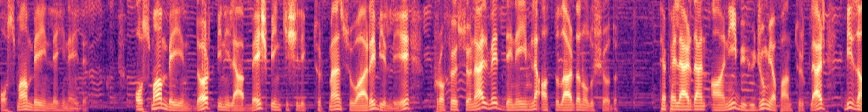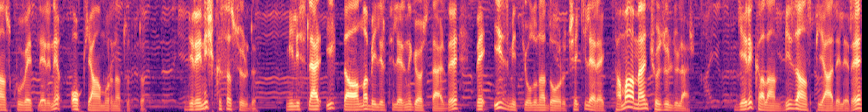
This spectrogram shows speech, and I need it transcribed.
Osman Bey'in lehineydi. Osman Bey'in 4000 ila 5000 kişilik Türkmen süvari birliği profesyonel ve deneyimli atlılardan oluşuyordu. Tepelerden ani bir hücum yapan Türkler Bizans kuvvetlerini ok yağmuruna tuttu. Direniş kısa sürdü. Milisler ilk dağılma belirtilerini gösterdi ve İzmit yoluna doğru çekilerek tamamen çözüldüler. Geri kalan Bizans piyadeleri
